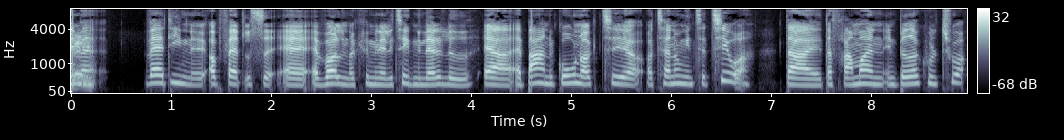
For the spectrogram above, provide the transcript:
Emma men... hvad er din øh, opfattelse af, af volden og kriminaliteten i nattelivet? Er, er barnet gode nok til at, at tage nogle initiativer, der, der fremmer en, en bedre kultur?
